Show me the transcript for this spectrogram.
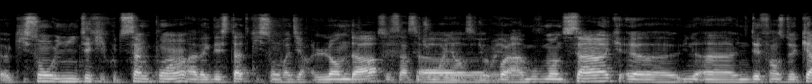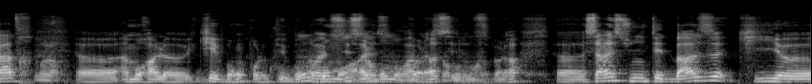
euh, qui sont une unité qui coûte 5 points avec des stats qui sont on va dire lambda. c'est ça, c'est du Euh, moyen. du moyen. Voilà, un mouvement de 5, euh, une, un- une défense de 4, Voilà. euh, un moral euh, qui est bon pour le coup. Bon, un ouais, bon moral. un bon moral, Voilà, ouais, c'est un bon moral. voilà. Euh, ça reste une unité de base qui, euh,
